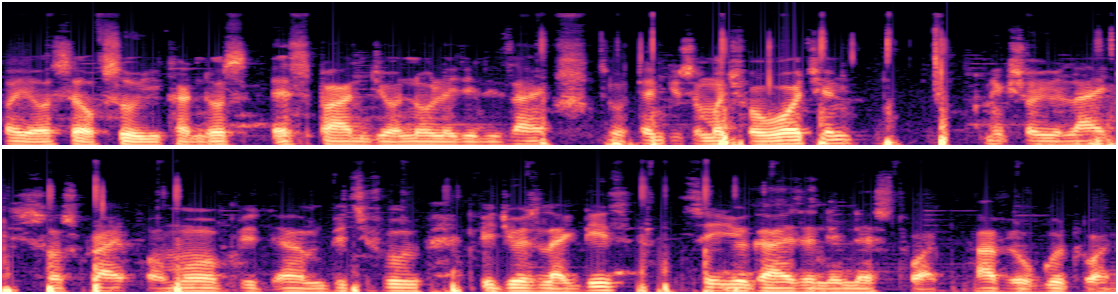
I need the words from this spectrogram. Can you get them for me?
for yourself so you can just expand your knowledge in design. So thank you so much for watching. Make sure you like subscribe for more um, beautiful videos like this. See you guys in the next one. Have a good one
